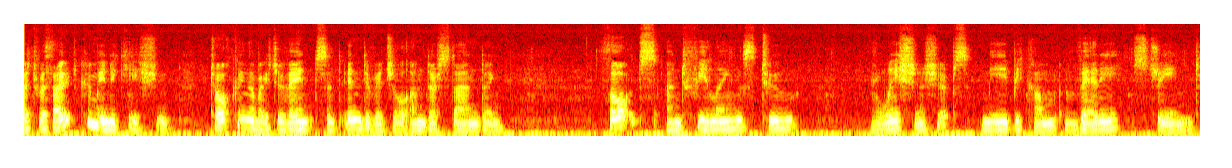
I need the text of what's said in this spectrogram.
But without communication, talking about events and individual understanding, thoughts and feelings too, relationships may become very strained.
